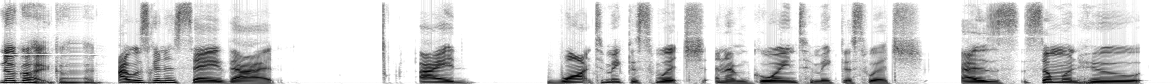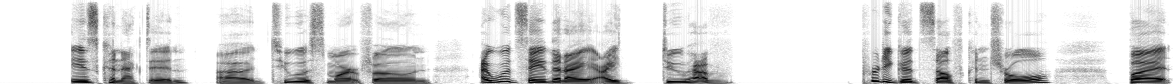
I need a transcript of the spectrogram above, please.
No, go ahead. Go ahead. I was gonna say that I want to make the switch, and I'm going to make the switch as someone who is connected uh, to a smartphone. I would say that I I do have pretty good self control. But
